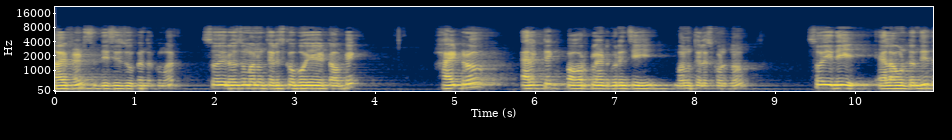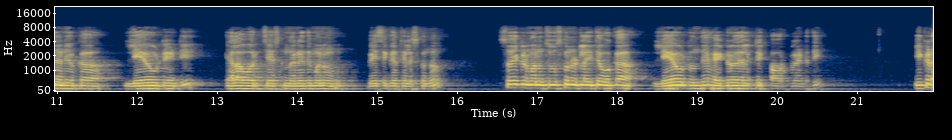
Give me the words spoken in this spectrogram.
Hi friends this is Upendra Kumar. So ఈరోజు మనం తెలుసుకోబోయే topic hydro electric power plant గురించి మనం తెలుసుకుంటున్నాం. సో ఇది ఎలా ఉంటుంది దాని యొక్క లేఅవుట్ ఏంటి ఎలా వర్క్ చేస్తుంది అనేది మనం బేసిక్గా తెలుసుకుందాం. సో ఇక్కడ మనం చూసుకున్నట్లయితే ఒక లేఅవుట్ ఉంది హైడ్రో ఎలక్ట్రిక్ పవర్ ప్లాంట్ది ఇక్కడ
